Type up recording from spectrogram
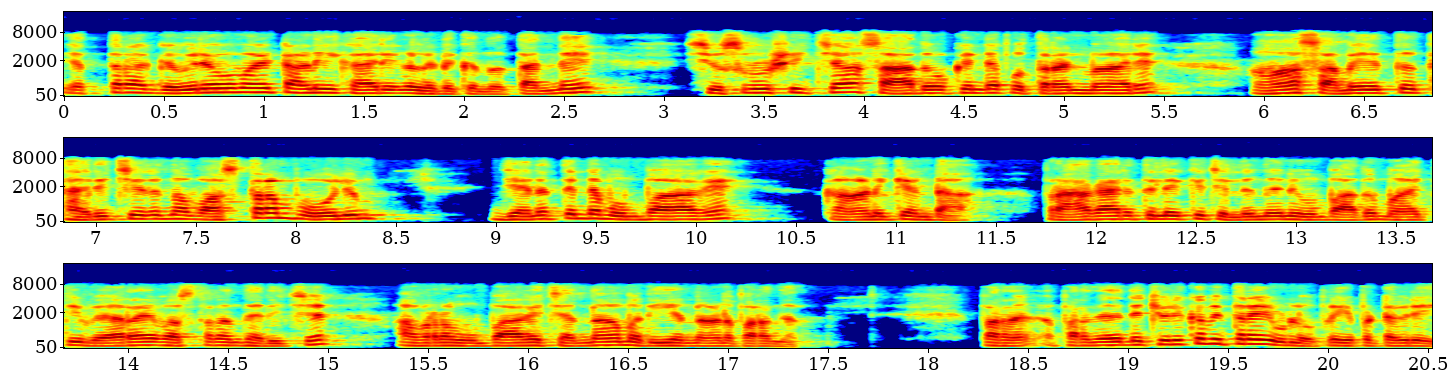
എത്ര ഗൗരവമായിട്ടാണ് ഈ കാര്യങ്ങൾ എടുക്കുന്നത്. തന്നെ ശുശ്രൂഷിച്ച സാധോക്കിന്റെ പുത്രന്മാർ ആ സമയത്ത് ധരിച്ചിരുന്ന വസ്ത്രം പോലും ജനത്തിന്റെ മുമ്പാകെ കാണിക്കേണ്ട പ്രാകാരത്തിലേക്ക് ചെല്ലുന്നതിന് മുമ്പ് അത് മാറ്റി വേറെ വസ്ത്രം ധരിച്ച് അവരുടെ മുമ്പാകെ ചെന്നാൽ മതി എന്നാണ് പറഞ്ഞത്. പറ പറഞ്ഞതിന്റെ ചുരുക്കം ഇത്രയേ ഉള്ളൂ പ്രിയപ്പെട്ടവരെ.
